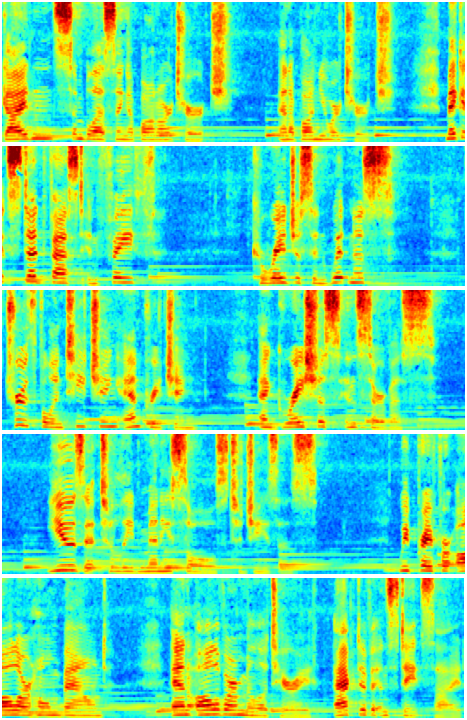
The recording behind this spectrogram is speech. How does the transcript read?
guidance, and blessing upon our church and upon your church. Make it steadfast in faith, courageous in witness, truthful in teaching and preaching, and gracious in service. Use it to lead many souls to Jesus. We pray for all our homebound and all of our military, active and stateside.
